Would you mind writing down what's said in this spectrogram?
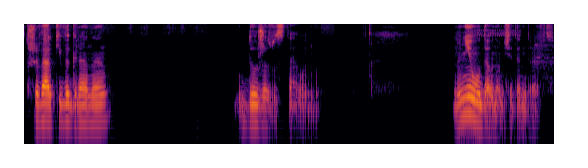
Trzy walki wygrane. Dużo zostało. No. no nie udał nam się ten draft.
